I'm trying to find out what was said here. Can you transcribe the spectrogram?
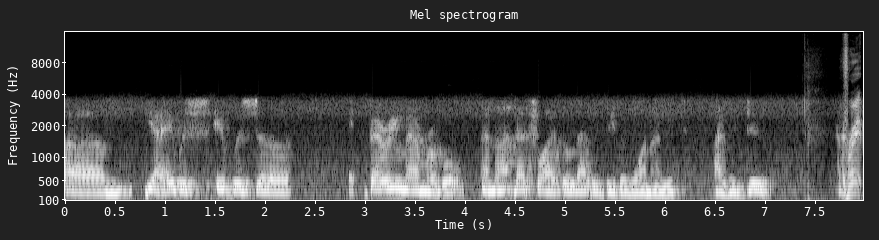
um, yeah, it was it was uh, very memorable, and that, that's why I thought that would be the one I would I would do. Fra-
